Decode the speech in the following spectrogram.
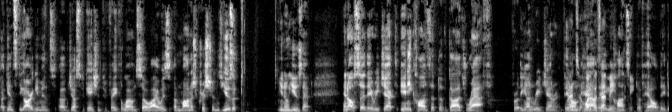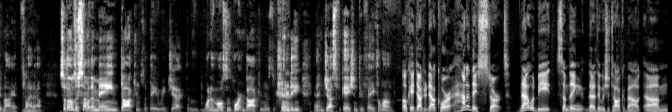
against the arguments of justification through faith alone. So I always admonish Christians use it, you know, use that, and also they reject any concept of God's wrath for the unregenerate. They That's- don't have what's a that concept of hell. They deny it flat Mhm. out. So those are some of the main doctrines that they reject. And one of the most important doctrine is the Trinity and justification through faith alone. Okay, Dr. Dalcour, how did they start? That would be something that I think we should talk about. Um,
